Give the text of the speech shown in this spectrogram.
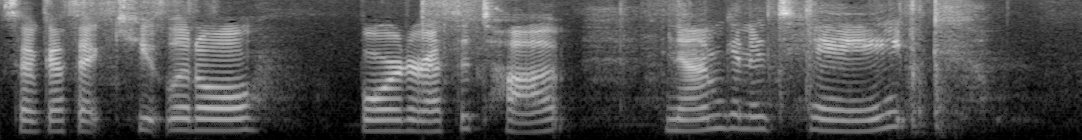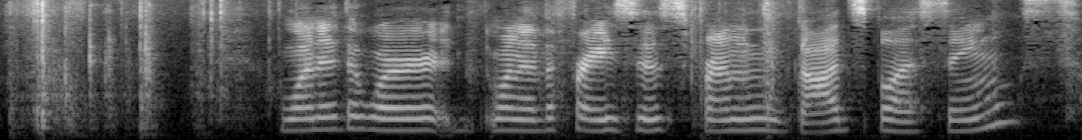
So I've got that cute little border at the top. Now I'm going to take one of the word, one of the phrases from God's Blessings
